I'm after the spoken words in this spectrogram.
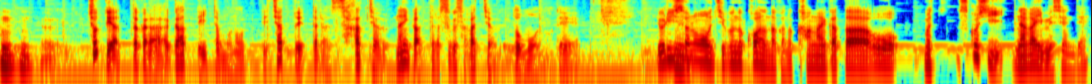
うんうん。ちょっとやったからガッていったものってちゃっと言ったら下がっちゃう。何かあったらすぐ下がっちゃうと思うのでよりその自分のコアの中の考え方を、まあ、少し長い目線で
